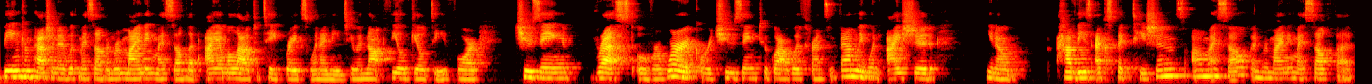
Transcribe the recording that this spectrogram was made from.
being compassionate with myself and reminding myself that I am allowed to take breaks when I need to and not feel guilty for choosing rest over work or choosing to go out with friends and family when I should, you know, have these expectations on myself and reminding myself that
